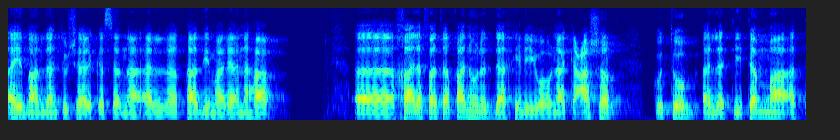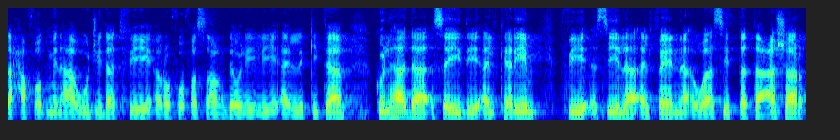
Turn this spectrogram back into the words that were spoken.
أيضا لن تشارك السنة القادمة لأنها خالفت القانون الداخلي وهناك عشر كتب التي تم التحفظ منها وجدت في رفوف الصالون الدولي للكتاب. كل هذا سيدي الكريم في سيلا 2016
